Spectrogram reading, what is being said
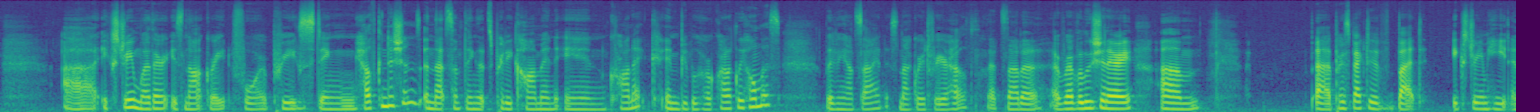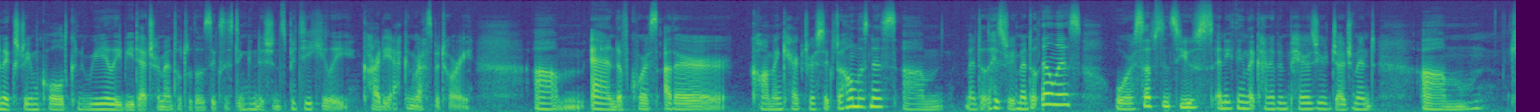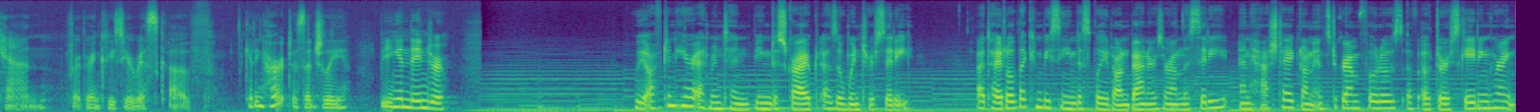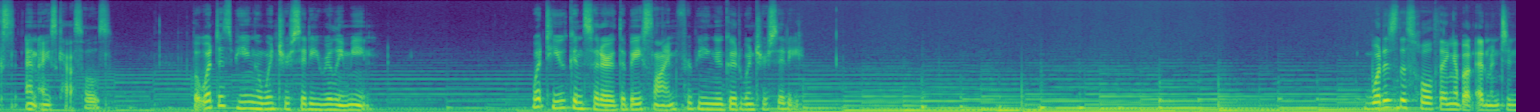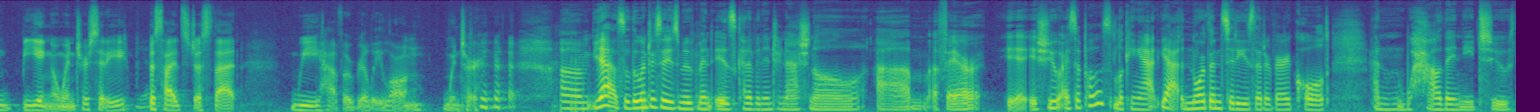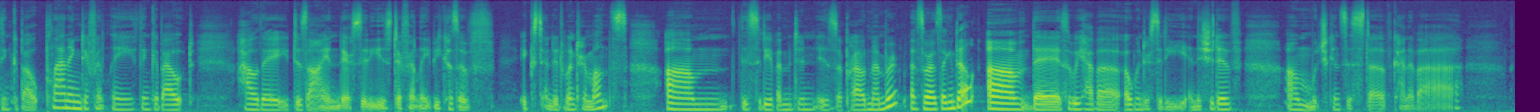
uh, extreme weather is not great for pre-existing health conditions, and that's something that's pretty common in chronic in people who are chronically homeless. Living outside is not great for your health. That's not a, a revolutionary um, uh, perspective, but extreme heat and extreme cold can really be detrimental to those existing conditions, particularly cardiac and respiratory. Um, and of course, other common characteristics to homelessness, um, mental history of mental illness, or substance use, anything that kind of impairs your judgment, um, can further increase your risk of getting hurt, essentially, being in danger. We often hear Edmonton being described as a winter city, a title that can be seen displayed on banners around the city and hashtagged on Instagram photos of outdoor skating rinks and ice castles. But what does being a winter city really mean? What do you consider the baseline for being a good winter city? What is this whole thing about Edmonton being a winter city yeah. besides just that we have a really long winter? um, yeah, so the Winter Cities movement is kind of an international um, affair issue, I suppose, looking at, yeah, northern cities that are very cold and how they need to think about planning differently, think about how they design their cities differently because of extended winter months. Um, the city of Edmonton is a proud member, as far as I can tell. Um, they, so we have a, a Winter City initiative, um, which consists of kind of a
